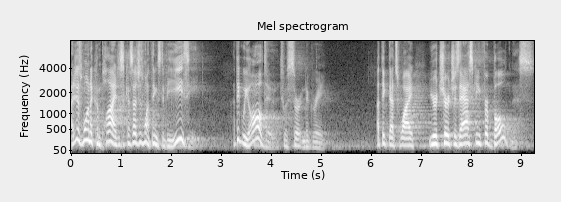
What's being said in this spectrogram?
I just want to comply just because I just want things to be easy. I think we all do to a certain degree. I think that's why your church is asking for boldness.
